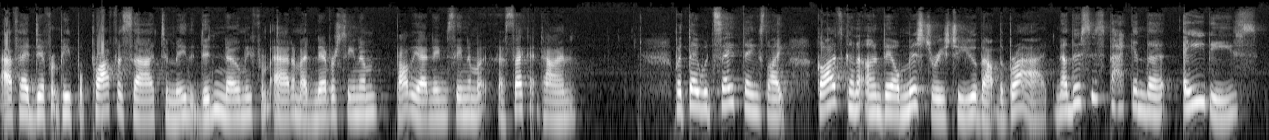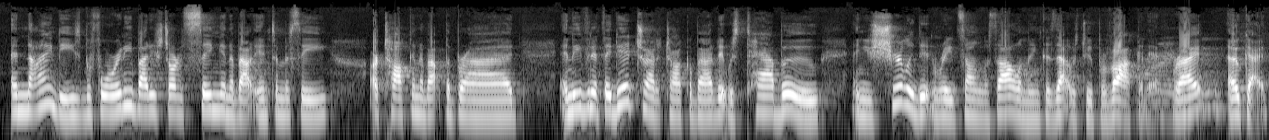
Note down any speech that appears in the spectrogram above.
I've had different people prophesy to me that didn't know me from Adam. I'd never seen him, probably hadn't even seen him a, a second time. But they would say things like, God's going to unveil mysteries to you about the bride. Now, this is back in the 80s and 90s before anybody started singing about intimacy or talking about the bride. And even if they did try to talk about it, it was taboo. And you surely didn't read Song of Solomon because that was too provocative, right. right? Okay.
